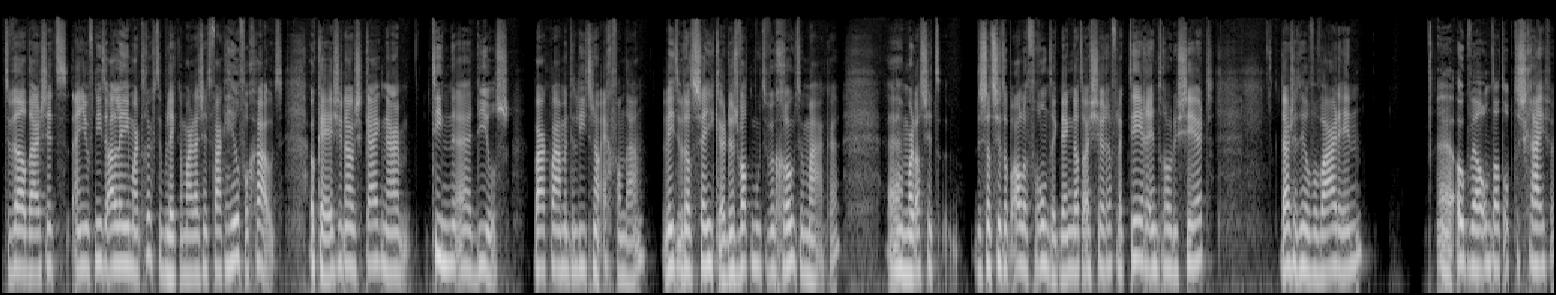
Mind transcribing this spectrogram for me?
Terwijl daar zit, en je hoeft niet alleen maar terug te blikken, maar daar zit vaak heel veel goud. Oké, als je nou eens kijkt naar tien eh, deals, waar kwamen de leads nou echt vandaan? Weten we dat zeker? Dus wat moeten we groter maken? Eh, maar dat zit, dus dat zit op alle fronten. Ik denk dat als je reflecteren introduceert, daar zit heel veel waarde in. Eh, ook wel om dat op te schrijven.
